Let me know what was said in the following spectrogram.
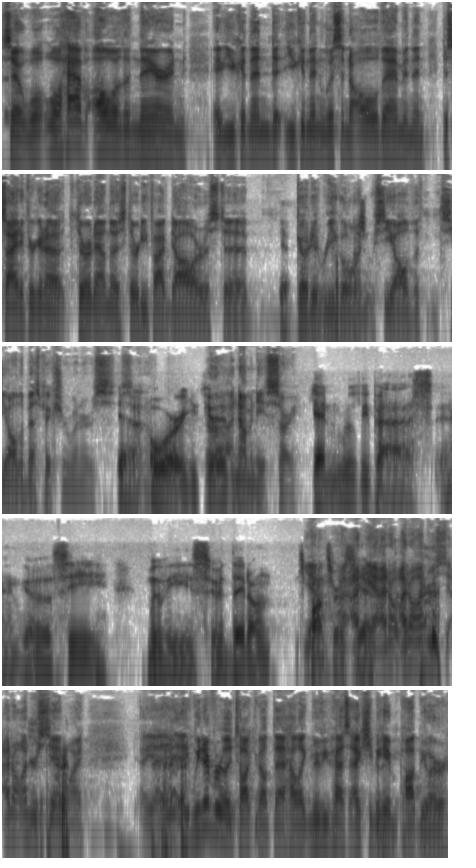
so we'll we'll have all of them there, and you can then you can then listen to all of them, and then decide if you're going to throw down those thirty five dollars to Yeah. go to Regal and see all the see all the Best Picture winners. yeah, So- or you or, could uh, nominees. Sorry. get Movie Pass and go see movies. They don't sponsor yeah, us I, yet. yeah, I don't, I don't understand. I don't understand why. Yeah, we never really talked about that. How like Movie Pass actually became popular,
